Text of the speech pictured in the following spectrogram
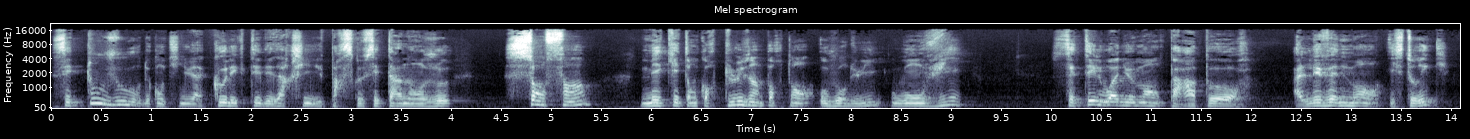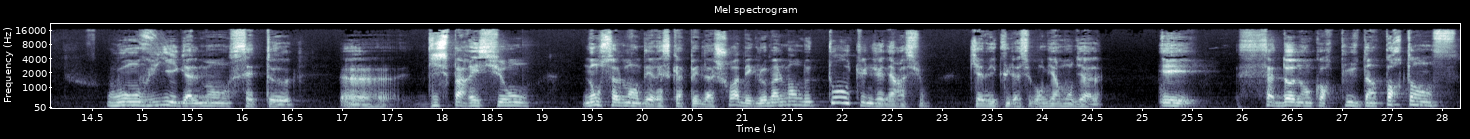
c'est toujours de continuer à collecter des archives parce que c'est un enjeu sans fin mais qui est encore plus important aujourd'hui, où on vit cet éloignement par rapport à l'événement historique, où on vit également cette euh, disparition non seulement des rescapés de la Shoah, mais globalement de toute une génération qui a vécu la Seconde Guerre mondiale. Et ça donne encore plus d'importance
